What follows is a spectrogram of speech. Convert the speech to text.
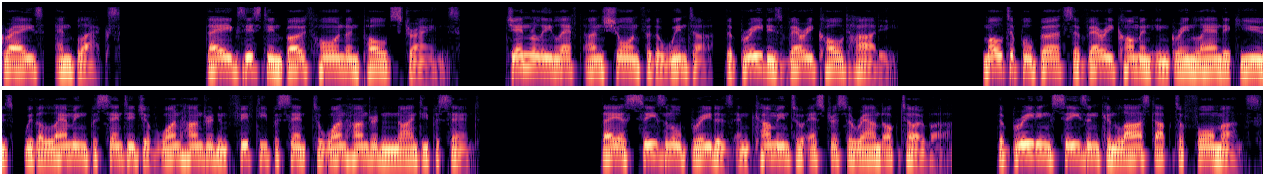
grays, and blacks. They exist in both horned and polled strains. Generally left unshorn for the winter, the breed is very cold hardy. Multiple births are very common in Greenlandic ewes, with a lambing percentage of 150% to 190%. They are seasonal breeders and come into estrus around October. The breeding season can last up to four months.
